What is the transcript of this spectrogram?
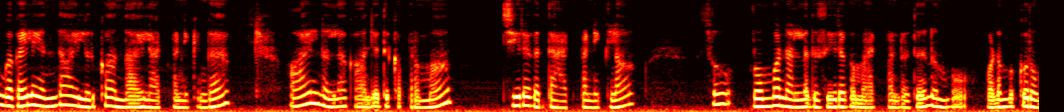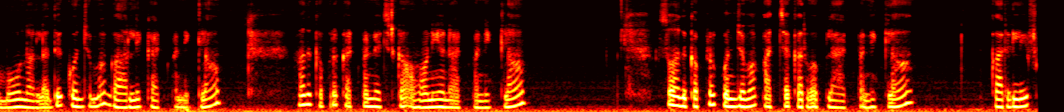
உங்கள் கையில் எந்த ஆயில் இருக்கோ அந்த ஆயில் ஆட் பண்ணிக்கோங்க. ஆயில் நல்லா காஞ்சதுக்கப்புறமா சீரகத்தை ஆட் பண்ணிக்கலாம். ஸோ ரொம்ப நல்லது சீரகம் ஆட் பண்ணுறது நம்ம உடம்புக்கு ரொம்பவும் நல்லது. கொஞ்சமாக கார்லிக் ஆட் பண்ணிக்கலாம். அதுக்கப்புறம் கட் பண்ணி வச்சுருக்க ஆனியன் ஆட் பண்ணிக்கலாம். ஸோ அதுக்கப்புறம் கொஞ்சமாக பச்சை கருவேப்பிலை ஆட் பண்ணிக்கலாம். கறி லீஃப்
